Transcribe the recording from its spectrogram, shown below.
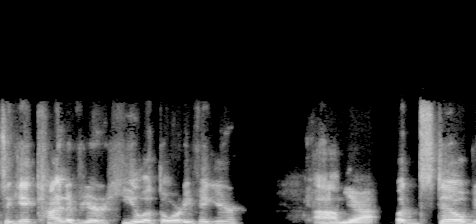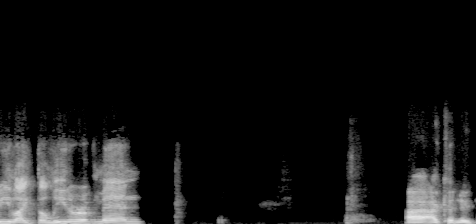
to get kind of your heel authority figure. Um yeah, but still be like the leader of men I, I couldn't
